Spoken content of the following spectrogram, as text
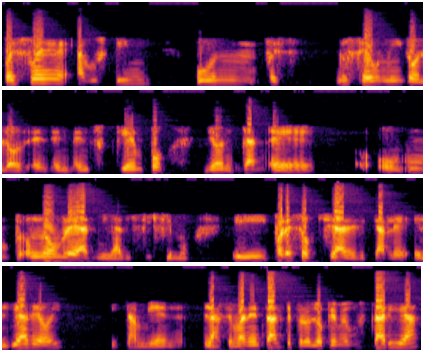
Pues fue Agustín un, pues, no sé, un ídolo en, en, su tiempo, yo ya, eh, un, un, un hombre admiradísimo y por eso quisiera dedicarle el día de hoy y también la semana entrante, pero lo que me gustaría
